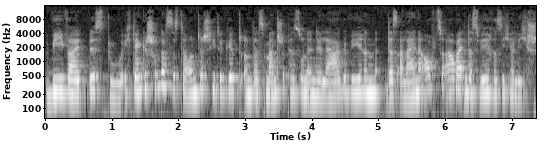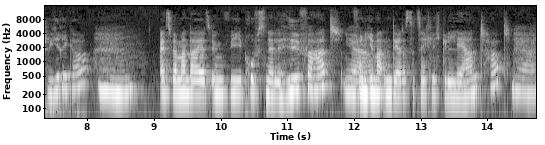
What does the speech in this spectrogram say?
wie weit bist du? Ich denke schon, dass es da Unterschiede gibt und dass manche Personen in der Lage wären, das alleine aufzuarbeiten. Das wäre sicherlich schwieriger, mhm. als wenn man da jetzt irgendwie professionelle Hilfe hat ja. von jemandem, der das tatsächlich gelernt hat. Ja.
